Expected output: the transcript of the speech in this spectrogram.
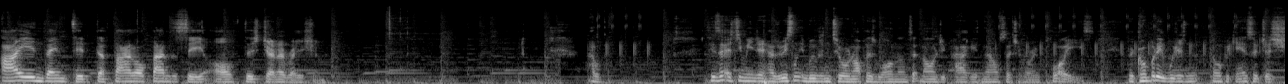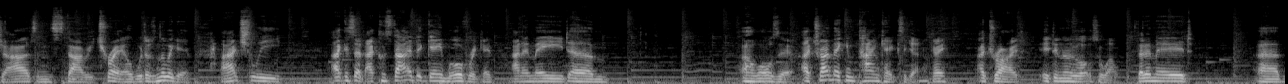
I invented the Final Fantasy of this generation. How since SG Media has recently moved into an office well-known technology is now searching for employees. The company which is up games such as Shards and Starry Trail, which was another game. I actually, like I said, I started the game over again and I made, um, oh, what was it? I tried making pancakes again, okay? I tried. It didn't go so well. Then I made um,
